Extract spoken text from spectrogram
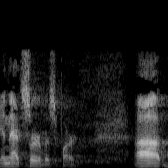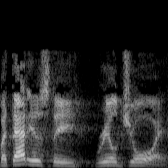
in that service part. Uh, but that is the real joy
